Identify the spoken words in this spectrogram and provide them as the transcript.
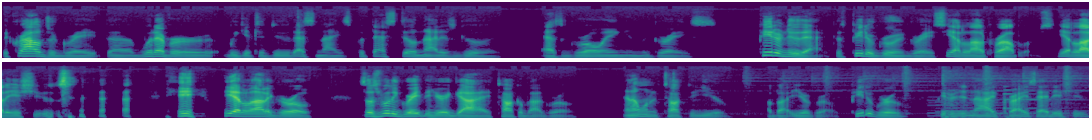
The crowds are great. Uh, whatever we get to do, that's nice, but that's still not as good as growing in the grace. Peter knew that because Peter grew in grace. He had a lot of problems, he had a lot of issues, he, he had a lot of growth. So it's really great to hear a guy talk about growth. And I want to talk to you about your growth. Peter grew. Peter denied Christ, had issues,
